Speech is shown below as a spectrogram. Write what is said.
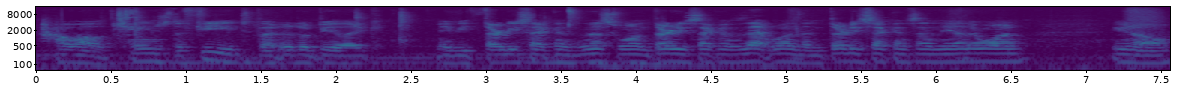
how I'll change the feeds, but it'll be like maybe 30 seconds in this one, 30 seconds in that one, then 30 seconds on the other one. You know,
